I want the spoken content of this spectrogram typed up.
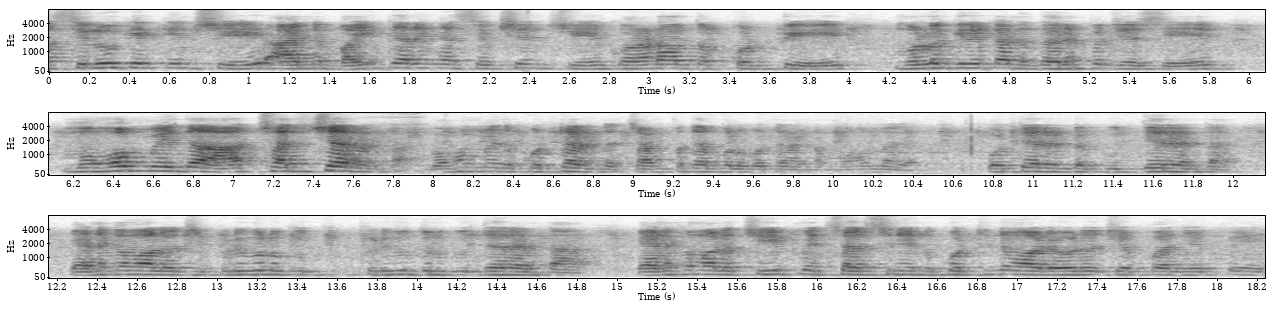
సిలువుకెక్కించి ఆయన భయంకరంగా శిక్షించి కొరడాలతో కొట్టి ముళ్ళ కిరీటాన్ని ధరింపజేసి మొహం మీద చరిచారంట. మొహం మీద కొట్టారంట. చంప దెబ్బలు కొట్టారంట మొహం మీద. కొట్టారంట గుద్దారంట. వెనకమాల వచ్చి పిడుగులు గు- పిడుగుతులు గుద్దారంట. వెనకమాల చీప్ మీద చరిచి నేను కొట్టిన వాడు ఎవడో చెప్పు అని చెప్పి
